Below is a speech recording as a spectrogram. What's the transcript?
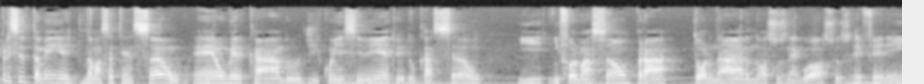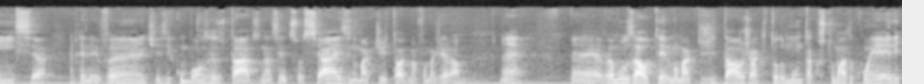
Precisa também da nossa atenção é o mercado de conhecimento, educação e informação para tornar nossos negócios referência, relevantes e com bons resultados nas redes sociais e no marketing digital de uma forma geral. Né? É, vamos usar o termo marketing digital, já que todo mundo está acostumado com ele,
